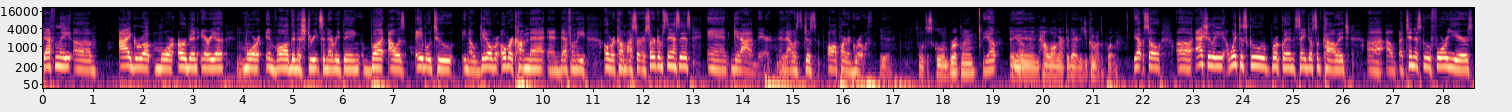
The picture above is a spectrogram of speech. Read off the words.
definitely. Um, I grew up more urban area, more involved in the streets and everything, but I was able to, you know, get over overcome that and definitely overcome my certain circumstances and get out of there. And that was just all part of growth. Yeah. So I went to school in Brooklyn, Yep. and yep. then how long after that did you come out to Portland? Yep. So, uh, actually, I went to school, Brooklyn, St. Joseph College. Uh, I attended school four years.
